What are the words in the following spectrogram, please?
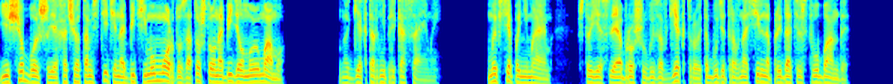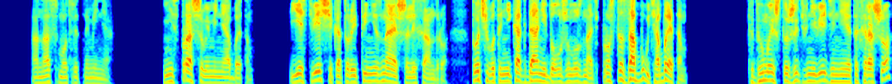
Еще больше я хочу отомстить и набить ему морду за то, что он обидел мою маму. Но Гектор неприкасаемый. Мы все понимаем, что если я брошу вызов Гектору, это будет равносильно предательству банды. Она смотрит на меня. Не спрашивай меня об этом. Есть вещи, которые ты не знаешь, Алехандро. То, чего ты никогда не должен узнать. Просто забудь об этом. Ты думаешь, что жить в неведении — это хорошо?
